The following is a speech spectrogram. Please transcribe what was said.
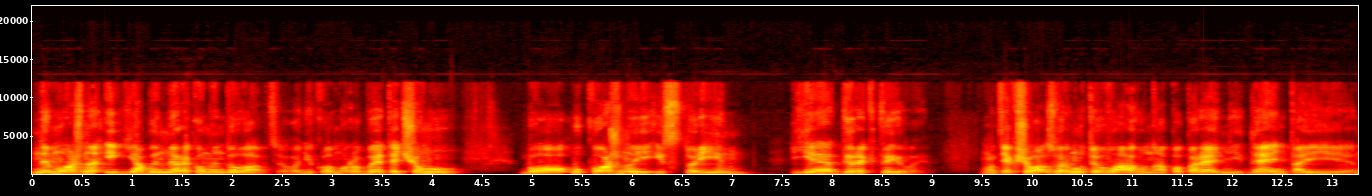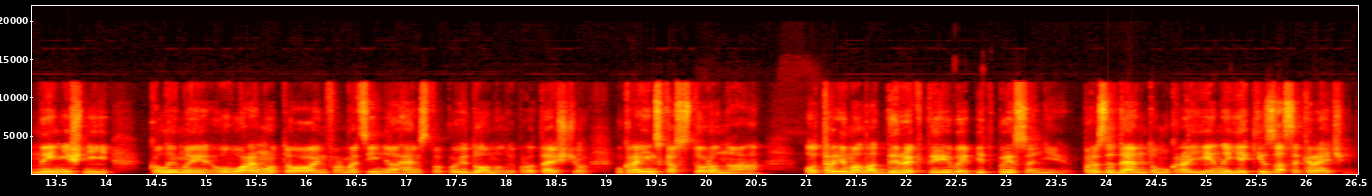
не можна, і я би не рекомендував цього нікому робити. Чому? Бо у кожної із сторін є директиви. От якщо звернути увагу на попередній день та і нинішній, коли ми говоримо, то інформаційні агентства повідомили про те, що українська сторона отримала директиви, підписані президентом України, які засекречені.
